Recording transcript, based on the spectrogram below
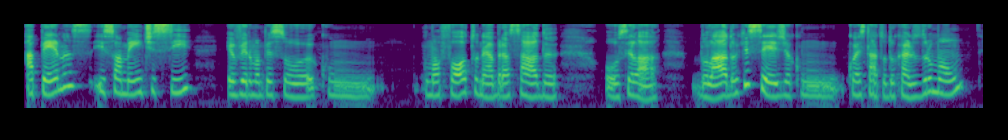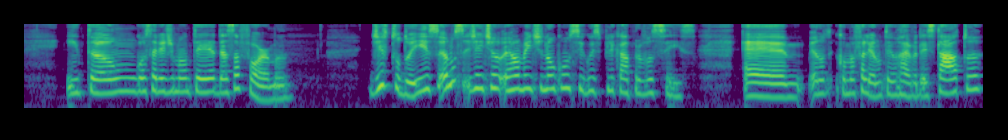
apenas e somente se eu ver uma pessoa com uma foto, né, abraçada ou sei lá, do lado, ou que seja, com, com a estátua do Carlos Drummond. Então, gostaria de manter dessa forma. De tudo isso, eu não sei, gente, eu realmente não consigo explicar para vocês. É, eu não, como eu falei, eu não tenho raiva da estátua,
